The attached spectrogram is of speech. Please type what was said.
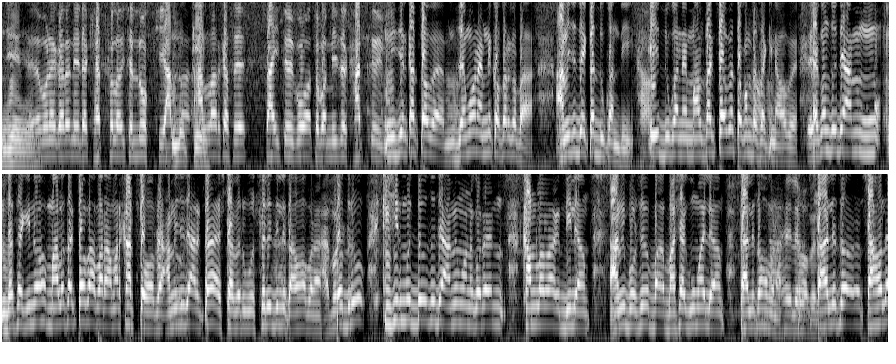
জি মনে করেন এটা খ্যাত খোলা হয়েছে লক্ষ্মী। আল্লাহ আল্লাহর কাছে চাইতে হইব অথবা নিজের খাটতে হইব। নিজের কাটতে হবে। যেমন এমনি কথার কথা। আমি যদি একটা দোকান দিই হ্যাঁ। এই দোকানে মাল থাকতে হবে তখন বেচা কিনা হবে। এখন যদি আমি বেচা কিনা মালও থাকতে হবে আবার আমার খাটতে হবে। আমি যদি আরেকটা স্টাফের উপর ছেড়ে দিলে তাও হবে না। তদ্রুপ কৃষির মধ্যেও যদি আমি মনে করেন খামলা দিলাম আমি বসে বা- বাসায় ঘুমাইলাম তাহলে তো হবে না। না, হলে হবে তাহলে তো তাহলে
